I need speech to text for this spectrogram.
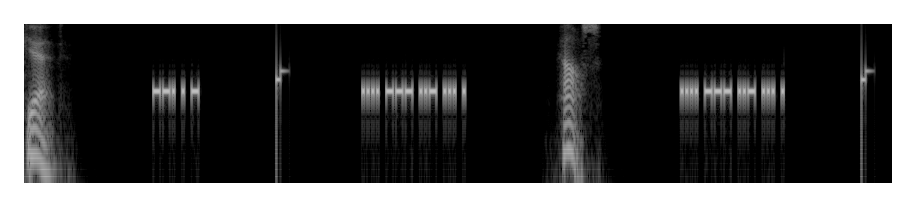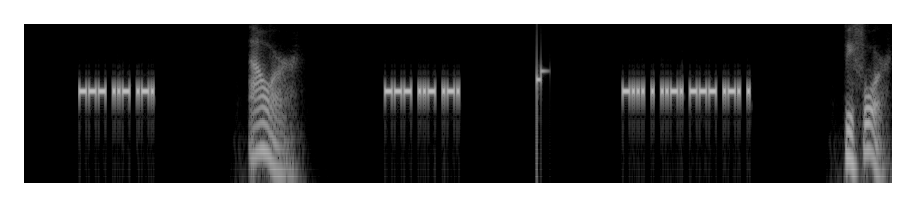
Get. House. Hour. Before.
